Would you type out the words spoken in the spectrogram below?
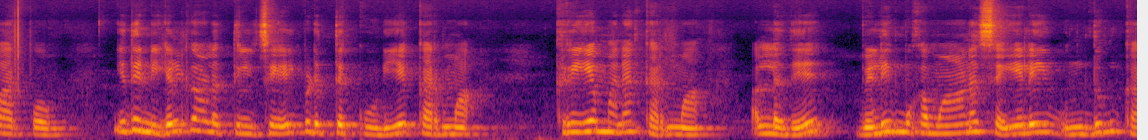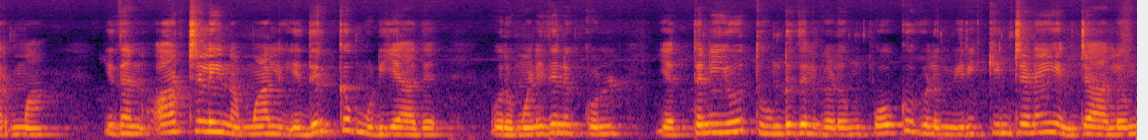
பார்ப்போம். இது நிகழ்காலத்தில் செயல்படுத்தக்கூடிய கர்மா. கிரியமன கர்மா அல்லது வெளிமுகமான செயலை உந்தும் கர்மா. இதன் ஆற்றலை நம்மால் எதிர்க்க முடியாது. ஒரு மனிதனுக்குள் எத்தனையோ தூண்டுதல்களும் போக்குகளும் இருக்கின்றன என்றாலும்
